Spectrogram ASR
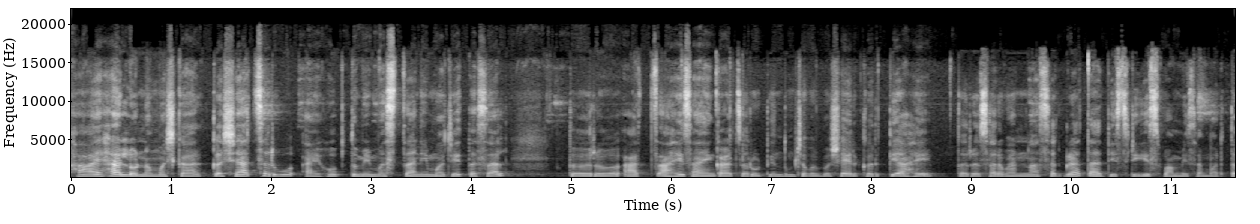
हाय हॅलो नमस्कार. कशात सर्व? आय होप तुम्ही मस्त आणि मजेत असाल. तर आज आहे सायंकाळचं रुटीन तुमच्याबरोबर शेअर करते आहे. तर सर्वांना सगळ्यात आधी श्री स्वामी समर्थ.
